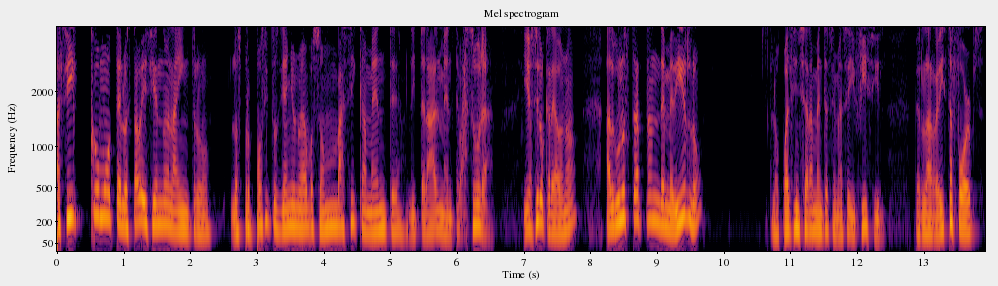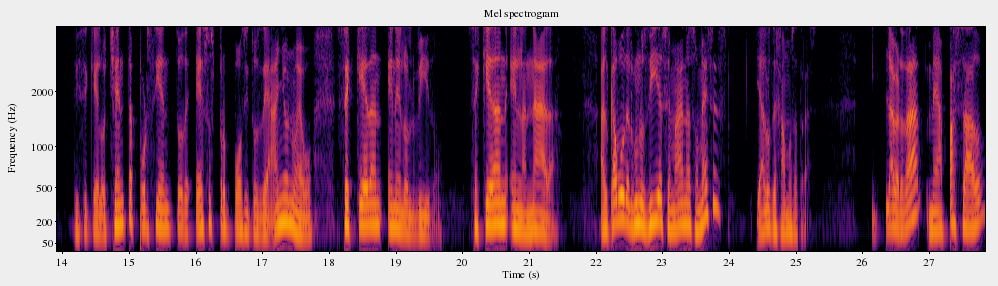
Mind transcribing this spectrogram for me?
Así como te lo estaba diciendo en la intro, los propósitos de Año Nuevo son básicamente, literalmente, basura. Y yo sí lo creo, ¿no? Algunos tratan de medirlo, lo cual sinceramente se me hace difícil, pero la revista Forbes dice que el 80% de esos propósitos de Año Nuevo se quedan en el olvido, se quedan en la nada. Al cabo de algunos días, semanas o meses, ya los dejamos atrás. La verdad, me ha pasado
